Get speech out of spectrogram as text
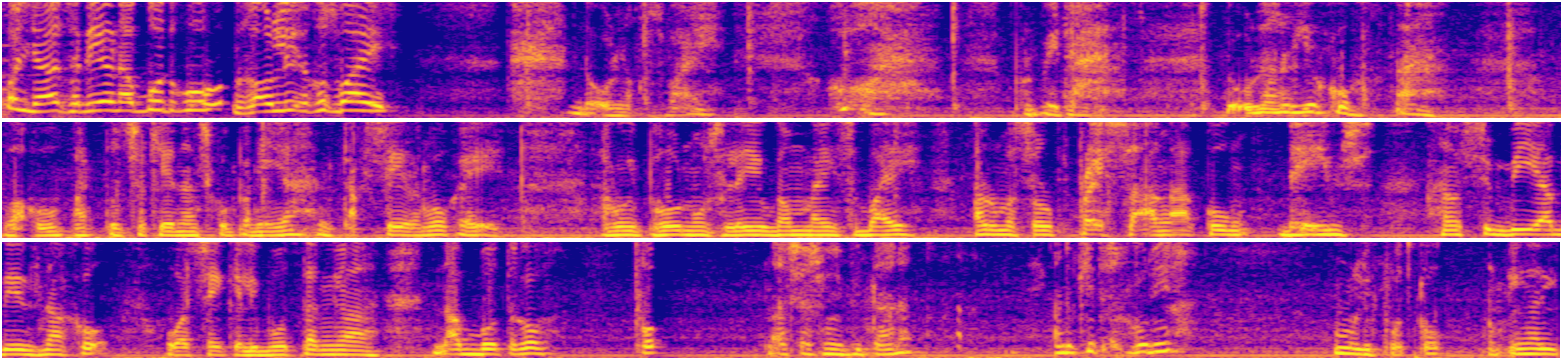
O nya, sa diyan nabot ko, nakauli ako sa bahay. Doon ako sa. Oh, Pulpita, doon na lagi ko. Ah, wa ko patod sa kiyanan sa kompanya. Nagtaksi ako kay ako ipahunong sila yung gamay sa bahay. Aron ma-surprise ang akong babes. Ang simbiya babes na ako. Wa siya kalibutan nga naabot ako. Oh, nasa sa may bitana. Ano kita ko niya? Mulipot ko. Ang tingali,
